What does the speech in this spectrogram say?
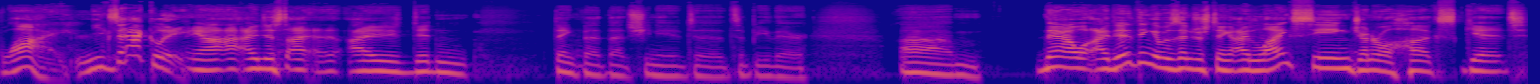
why? Exactly. Yeah, I, I just I I didn't think that that she needed to to be there. Um, now I did think it was interesting. I like seeing General Hux get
